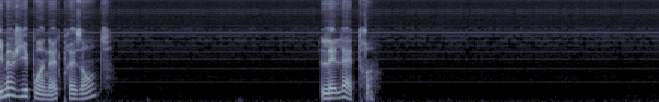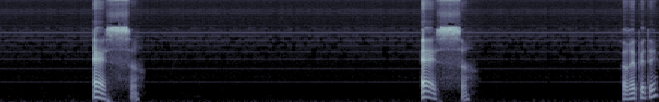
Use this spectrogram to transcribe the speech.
Imagier.net présente les lettres. S S Répétez.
